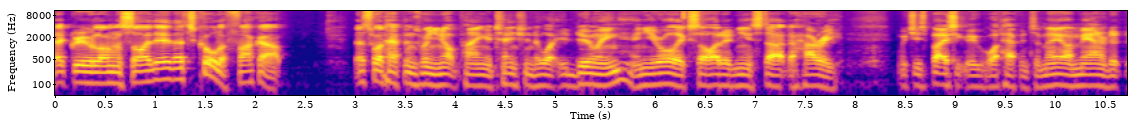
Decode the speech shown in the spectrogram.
That groove along the side there that's called a fuck up. That's what happens when you're not paying attention to what you're doing and you're all excited and you start to hurry which is basically what happened to me. I mounted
